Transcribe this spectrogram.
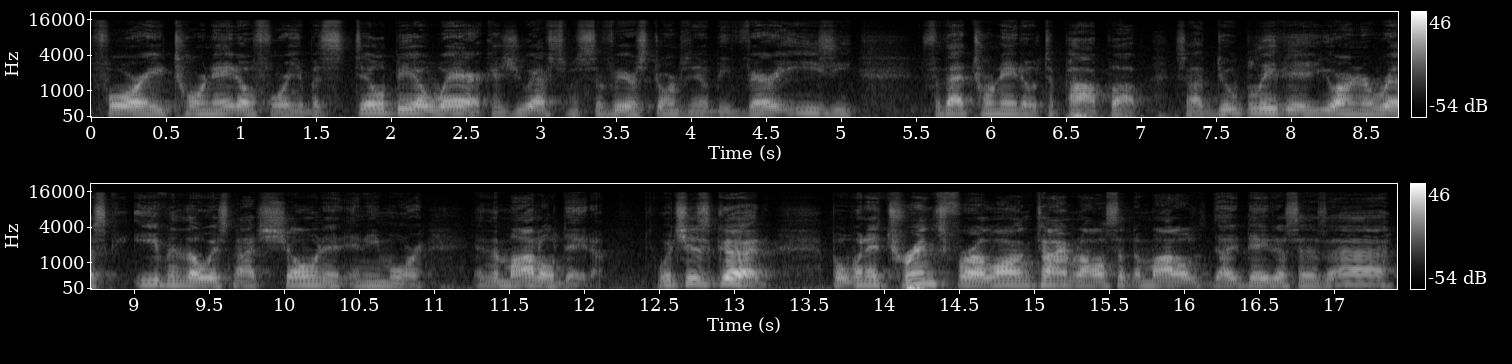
for a tornado for you, but still be aware because you have some severe storms and it'll be very easy for that tornado to pop up. So I do believe that you are in a risk, even though it's not showing it anymore in the model data, which is good. But when it trends for a long time and all of a sudden the model data says, ah,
